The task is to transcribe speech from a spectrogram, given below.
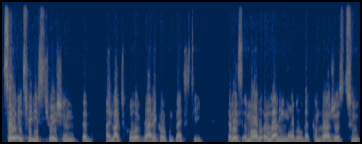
So it's really a situation that I'd like to call a radical complexity, that is a model, a learning model that converges to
